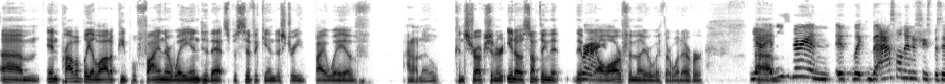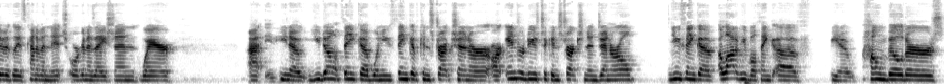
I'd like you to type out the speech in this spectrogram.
um, and probably a lot of people find their way into that specific industry by way of, I don't know, construction or, you know, something that, that Right. we all are familiar with or whatever. Yeah, Um, it is very it, like the asphalt industry specifically is kind of a niche organization where, uh, you know, you don't think of when you think of construction or are introduced to construction in general. You think of a lot of people think of you know home builders,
